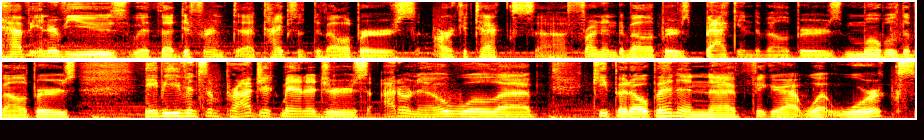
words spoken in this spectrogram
have interviews with uh, different uh, types of developers architects, uh, front end developers, back end developers, mobile developers, maybe even some project managers. I don't know. We'll uh, keep it open and figure out what works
